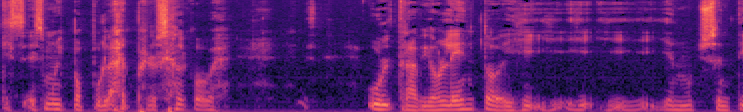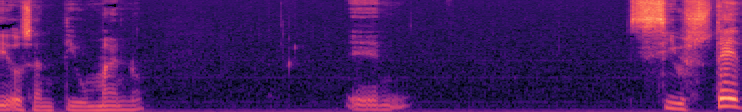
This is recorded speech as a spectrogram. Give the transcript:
que es, muy popular, pero es algo ultraviolento y, y, en muchos sentidos antihumano. Si usted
